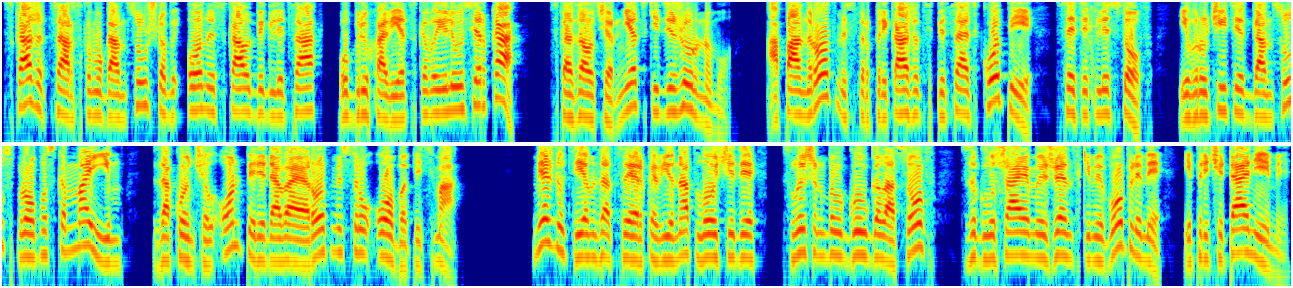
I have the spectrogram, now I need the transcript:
скажет царскому гонцу, чтобы он искал беглеца у Брюховецкого или у серка, сказал Чернецкий дежурному. А пан ротмистр прикажет списать копии с этих листов и вручить их гонцу с пропуском моим, закончил он, передавая ротмистру оба письма. Между тем за церковью на площади слышен был гул голосов, заглушаемый женскими воплями и причитаниями.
